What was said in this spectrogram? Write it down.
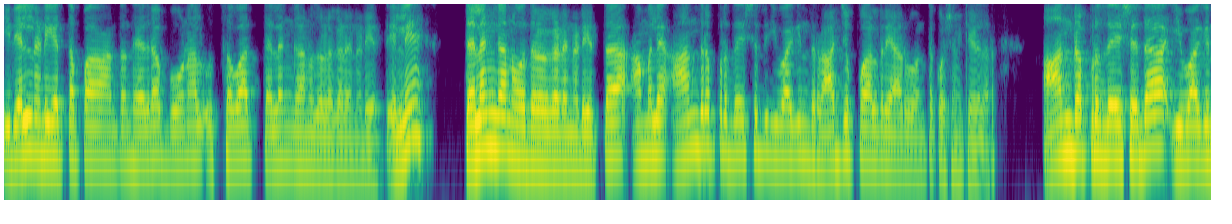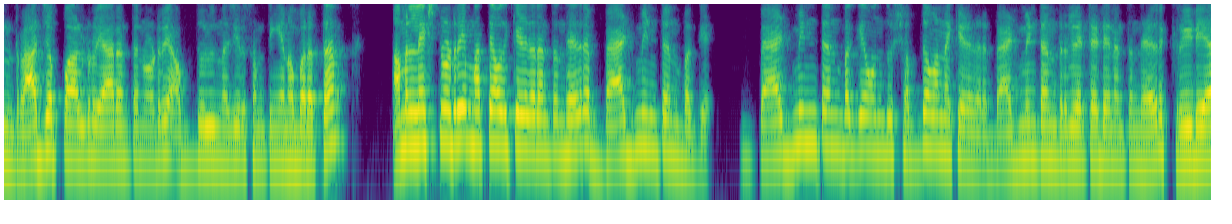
ಇದೆಲ್ಲಿ ನಡೆಯುತ್ತಪ್ಪ ಅಂತಂದ್ ಹೇಳಿದ್ರ, ಬೋನಾಲ್ ಉತ್ಸವ ತೆಲಂಗಾಣದೊಳಗಡೆ ನಡೆಯುತ್ತೆ. ಎಲ್ಲಿ? ತೆಲಂಗಾಣದೊಳಗಡೆ ನಡೆಯುತ್ತ. ಆಮೇಲೆ ಆಂಧ್ರ ಪ್ರದೇಶದ ಇವಾಗಿನ ರಾಜ್ಯಪಾಲರು ಯಾರು ಅಂತ ಕ್ವಶನ್ ಕೇಳಿದಾರೆ. ಆಂಧ್ರ ಪ್ರದೇಶದ ಇವಾಗಿನ ರಾಜ್ಯಪಾಲರು ಯಾರಂತ ನೋಡ್ರಿ? ಅಬ್ದುಲ್ ನಜೀರ್ ಸಮಥಿಂಗ್ ಏನೋ ಬರುತ್ತ. ಆಮೇಲೆ ನೆಕ್ಸ್ಟ್ ನೋಡ್ರಿ, ಮತ್ತೆ ಯಾವ್ದು ಕೇಳಿದಾರೆ ಅಂತಂದ ಹೇಳಿದ್ರೆ ಬ್ಯಾಡ್ಮಿಂಟನ್ ಬಗ್ಗೆ. ಬ್ಯಾಡ್ಮಿಂಟನ್ ಬಗ್ಗೆ ಒಂದು ಶಬ್ದವನ್ನ ಕೇಳಿದಾರೆ. ಬ್ಯಾಡ್ಮಿಂಟನ್ ರಿಲೇಟೆಡ್ ಏನಂತಂದ್ ಹೇಳಿದ್ರೆ ಕ್ರೀಡೆಯ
